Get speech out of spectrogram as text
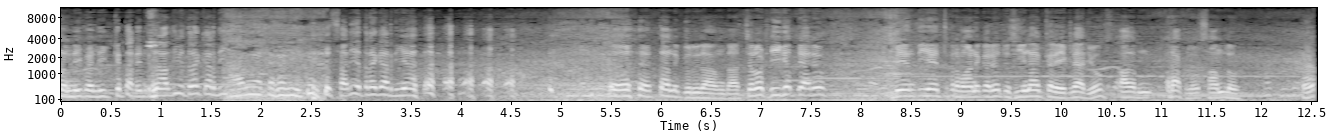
ਮਨੀ ਪੈਂਦੀ। ਕਿ ਤੁਹਾਡੇ ਨਾਲ ਦੀ ਵੀ ਇਤਨਾ ਕਰਦੀ? ਸਾਰੀਆਂ ਕਹਾਣੀ ਸਾਰੀ ਇਤਨਾ ਕਰਦੀਆਂ। ਧੰਨ ਗੁਰੂ ਰਾਮਦਾਸ। ਚਲੋ ਠੀਕ ਹੈ ਪਿਆਰਿਓ ਬੇਨਤੀ ਹੈ ਇੱਥੇ ਪ੍ਰਵਾਨ ਕਰਿਓ ਤੁਸੀਂ ਨਾ ਘਰੇ ਲੈ ਜਾਓ ਆਹ ਰੱਖ ਲਓ ਸਾਂਭ ਲਓ। ਹੈ?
